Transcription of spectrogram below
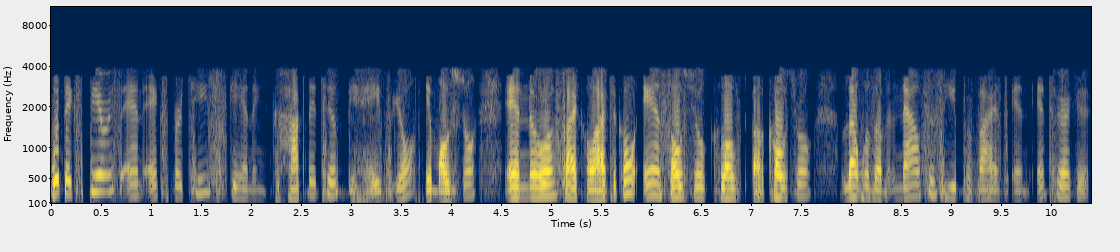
With experience and expertise scanning cognitive, behavioral, emotional, and neuropsychological and social uh, cultural levels of analysis, he provides an integrated,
